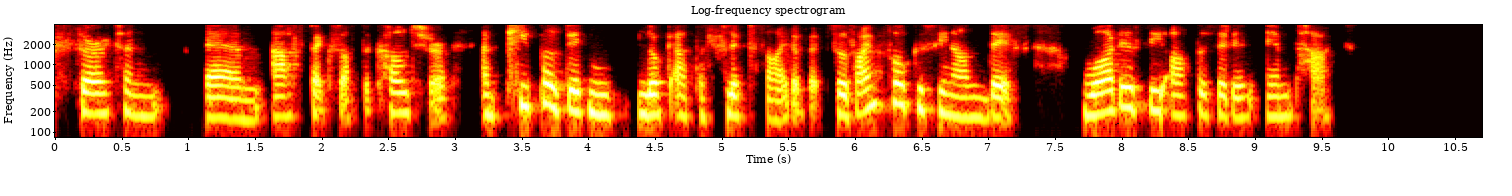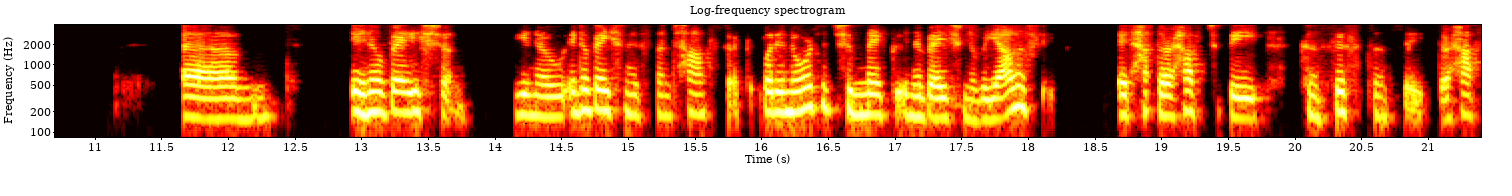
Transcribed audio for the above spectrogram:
certain um, aspects of the culture, and people didn't look at the flip side of it. So if I'm focusing on this, what is the opposite impact? Um, innovation. You know, innovation is fantastic, but in order to make innovation a reality, it ha- there has to be consistency. There has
